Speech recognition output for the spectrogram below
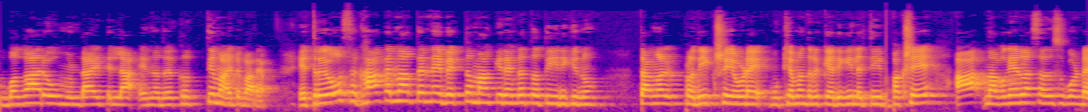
ഉപകാരവും ഉണ്ടായിട്ടില്ല എന്നത് കൃത്യമായിട്ട് പറയാം. എത്രയോ സഖാക്കന്മാർ തന്നെ വ്യക്തമാക്കി രംഗത്തെത്തിയിരിക്കുന്നു. തങ്ങൾ പ്രതീക്ഷയോടെ മുഖ്യമന്ത്രിക്ക് അരികിലെത്തി. പക്ഷേ ആ നവകേരള സദസ് കൊണ്ട്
